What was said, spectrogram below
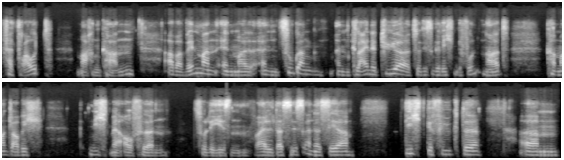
vertraut machen kann. Aber wenn man einmal einen Zugang, eine kleine Tür zu diesen Gedichten gefunden hat, kann man, glaube ich, nicht mehr aufhören zu lesen, weil das ist eine sehr dicht gefügte, ähm,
